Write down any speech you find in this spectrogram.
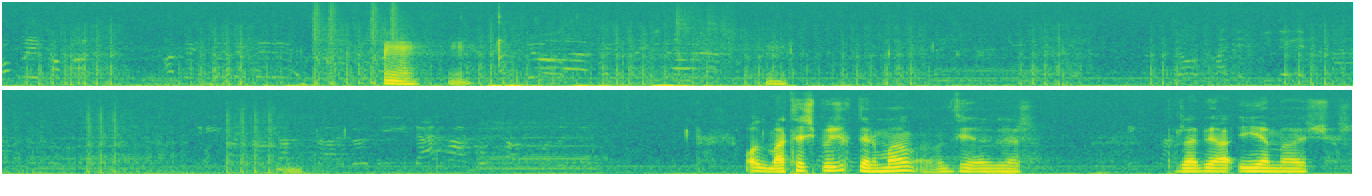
Kapıyı kapat. Ateş böcekleri. Kaçıyorlar. John hadi gidelim. Oğlum ateş böcekleri mal diyorlar. Burada bir maaş var.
